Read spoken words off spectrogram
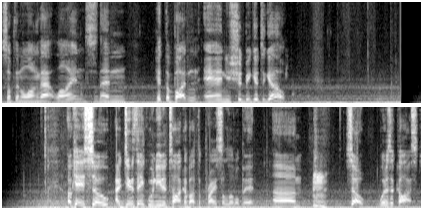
something along that lines, then hit the button and you should be good to go. Okay, so I do think we need to talk about the price a little bit. Um, so, what does it cost?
